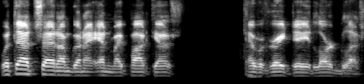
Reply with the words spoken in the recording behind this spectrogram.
With that said, I'm going to end my podcast. Have a great day. Lord bless.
